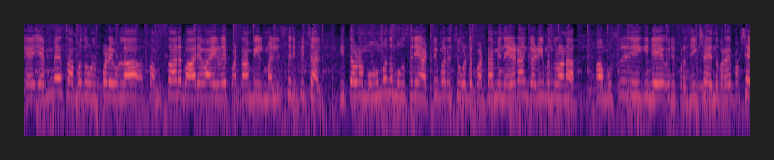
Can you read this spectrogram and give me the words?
എ- എം സമദ് ഉൾപ്പെടെയുള്ള സംസ്ഥാന ഭാരവാഹികളെ പട്ടാമ്പിയിൽ മത്സരിപ്പിച്ചാൽ ഇത്തവണ മുഹമ്മദ് മൂസിനെ അട്ടിമറിച്ചുകൊണ്ട് പട്ടാമ്പി നേടാൻ കഴിയുമെന്നുള്ളതാണ് മുസ്ലിം ലീഗിന്റെ ഒരു പ്രതീക്ഷ എന്ന് പറയുന്നത്. പക്ഷേ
